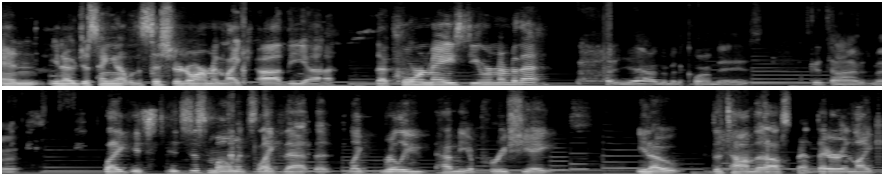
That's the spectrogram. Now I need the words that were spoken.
and you know just hanging out with the sister dorm and like uh the uh the corn maze. Do you remember that? yeah, I remember the corn maze. Good times, man. Like it's it's just moments like that that like really have me appreciate you know the time that I've spent there and like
